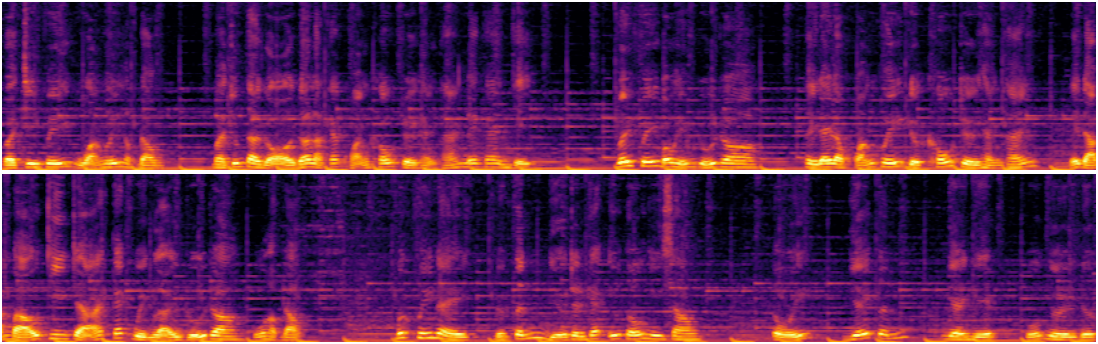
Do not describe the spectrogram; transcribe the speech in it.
và chi phí quản lý hợp đồng mà chúng ta gọi đó là các khoản khấu trừ hàng tháng đấy các anh chị. Với phí bảo hiểm rủi ro thì đây là khoản phí được khấu trừ hàng tháng để đảm bảo chi trả các quyền lợi rủi ro của hợp đồng. Mức phí này được tính dựa trên các yếu tố như sau. Tuổi, giới tính, nghề nghiệp của người được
